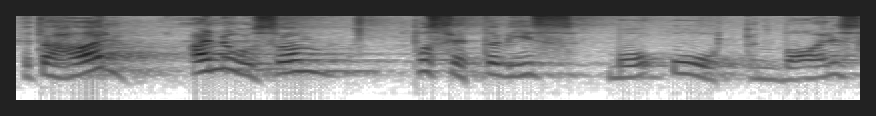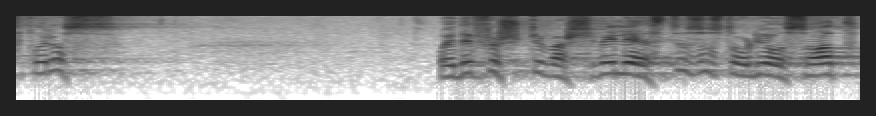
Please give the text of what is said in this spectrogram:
Dette her er noe som på sett og vis må åpenbares for oss. Og I det første verset vi leste, så står det jo også at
